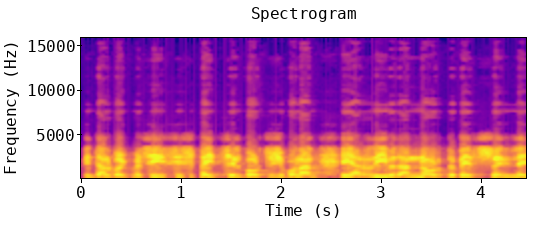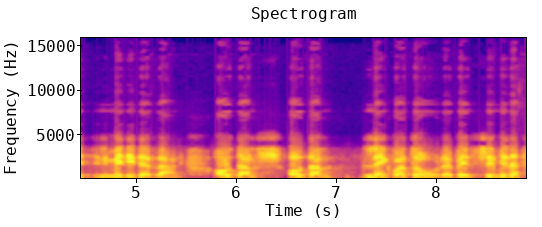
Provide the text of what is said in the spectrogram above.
dal, sì, si spezza il vortice polare e arriva da nord verso il, il Mediterraneo, o, dal, o dall'equatore verso il Mediterraneo,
